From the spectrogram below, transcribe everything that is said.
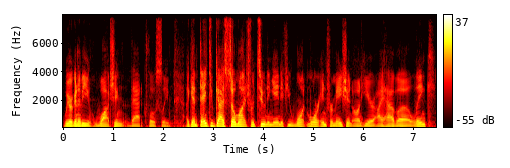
we are going to be watching that closely. Again, thank you guys so much for tuning in. If you want more information on here, I have a link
